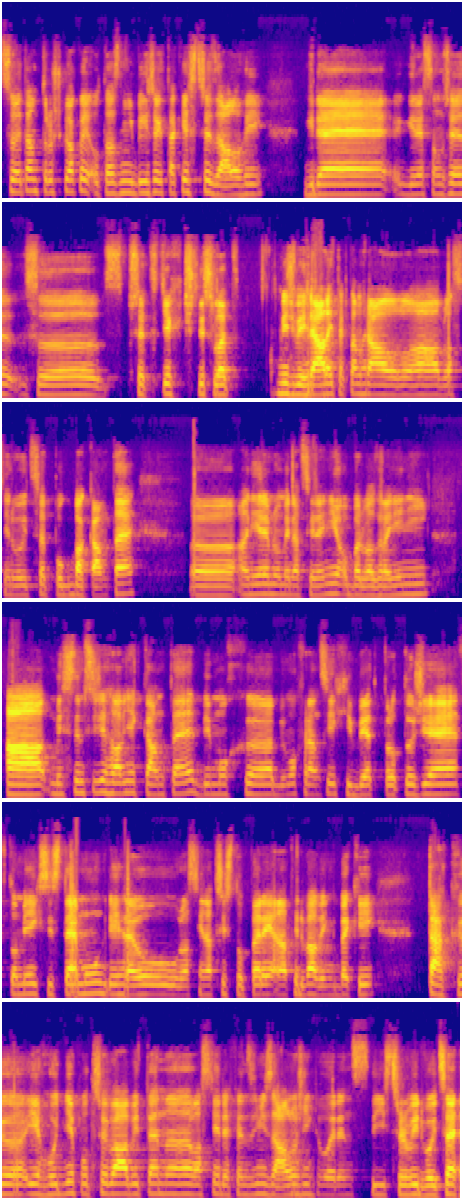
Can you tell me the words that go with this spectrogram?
co je tam trošku jako otazní, bych řekl, tak je střed zálohy, kde, kde samozřejmě z, z před těch čtyř let, když vyhráli, tak tam hrála vlastně dvojice Pogba Kante, uh, ani jeden nominaci není, oba dva zranění, a myslím si, že hlavně Kante by mohl, by mohl Francii chybět, protože v tom jejich systému, kdy hrajou vlastně na tři stopery a na ty dva wingbacky, tak je hodně potřeba, aby ten vlastně defenzivní záložník nebo jeden z té středové dvojce,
